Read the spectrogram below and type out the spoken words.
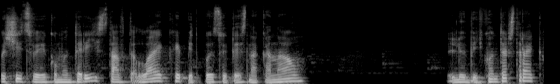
Пишіть свої коментарі, ставте лайки, підписуйтесь на канал. Любіть Counter-Strike.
